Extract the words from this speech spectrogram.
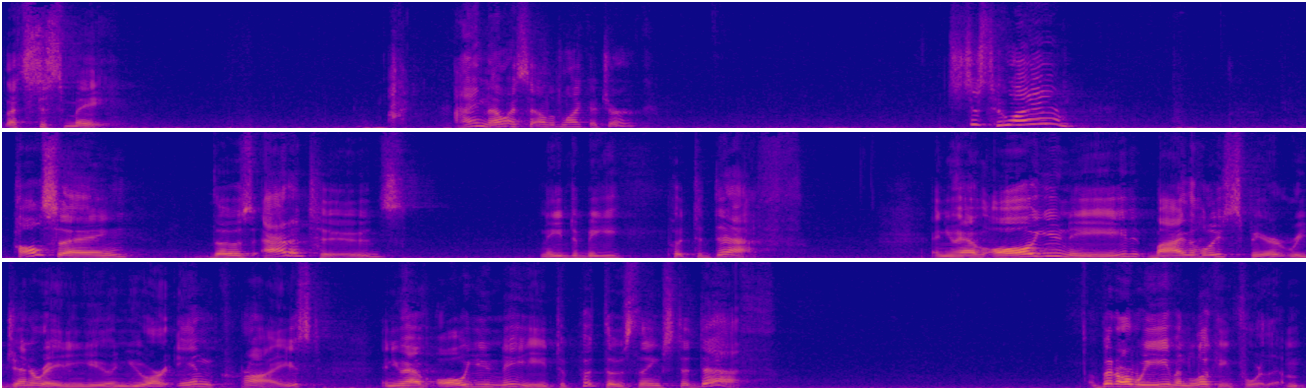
that's just me. I know I sounded like a jerk. It's just who I am. Paul's saying those attitudes need to be put to death. And you have all you need by the Holy Spirit regenerating you, and you are in Christ, and you have all you need to put those things to death. But are we even looking for them?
